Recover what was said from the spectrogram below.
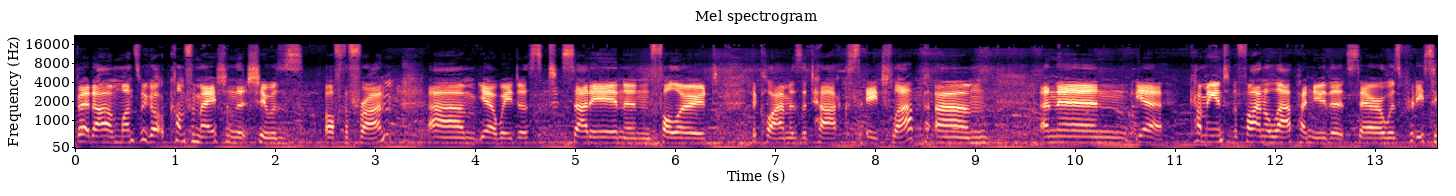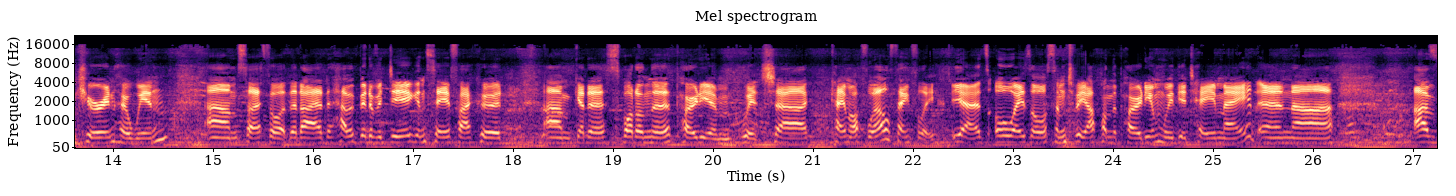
But um, once we got confirmation that she was off the front, um, yeah, we just sat in and followed the climbers' attacks each lap. Um, and then, yeah, coming into the final lap, I knew that Sarah was pretty secure in her win. Um, so I thought that I'd have a bit of a dig and see if I could um, get a spot on the podium, which uh, came off well, thankfully. Yeah, it's always awesome to be up on the podium with your teammate, and uh, I've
